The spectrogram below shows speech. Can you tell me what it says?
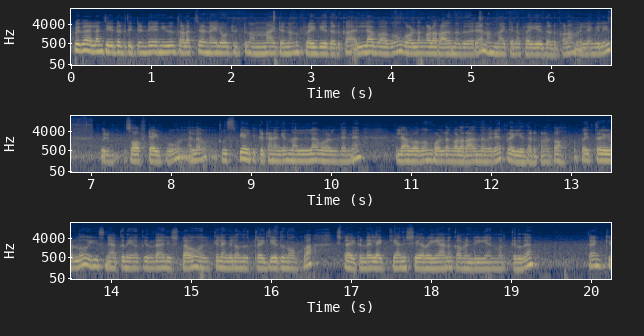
ഇപ്പോൾ ഇതെല്ലാം ചെയ്തെടുത്തിട്ടുണ്ട്. ഇനി ഇത് തിളച്ച എണ്ണയിലോട്ടിട്ട് നന്നായിട്ട് തന്നെ ഒന്ന് ഫ്രൈ ചെയ്തെടുക്കുക. എല്ലാ ഭാഗവും ഗോൾഡൻ കളർ ആകുന്നത് വരെ നന്നായിട്ട് തന്നെ ഫ്രൈ ചെയ്തെടുക്കണം. അല്ലെങ്കിൽ ഒരു സോഫ്റ്റ് ആയി പോകും. നല്ല ക്രിസ്പി ആയിട്ട് കിട്ടണമെങ്കിൽ നല്ല പോലെ തന്നെ എല്ലാ ഭാഗവും ഗോൾഡൻ കളർ ആകുന്നവരെ ഫ്രൈ ചെയ്തെടുക്കണം കേട്ടോ. അപ്പോൾ ഇത്രയേ ഉള്ളൂ. ഈ സ്നാക്ക് നിങ്ങൾക്ക് എന്തായാലും ഇഷ്ടമാവും ഒരിക്കലെങ്കിലും ഒന്ന് ട്രൈ ചെയ്ത് നോക്കുക. ഇഷ്ടമായിട്ടുണ്ടെങ്കിൽ ലൈക്ക് ചെയ്യാനും ഷെയർ ചെയ്യാനും കമന്റ് ചെയ്യാനും മറക്കരുത്. താങ്ക്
